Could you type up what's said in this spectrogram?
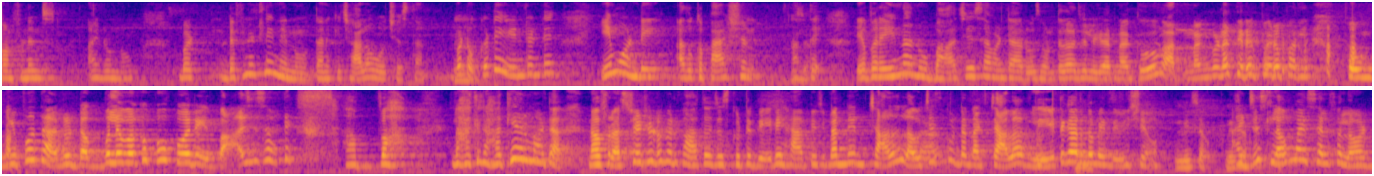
confidence I don't know but definitely నేను తనకి చాలా ఓ చేస్తాను. బట్ ఒకటే ఏంటంటే ఏమో అండి అదొక ప్యాషన్ అంతే. ఎవరైనా నువ్వు బాగా చేసావంటే ఆ రోజు ఉంటుంది అంజలి గారు నాకు? అన్నం కూడా తిరగపోయారో పర్లేదు పొంగిపోతా. నువ్వు డబ్బులు ఇవ్వకపోని బాగా చేసావంటే అబ్బా! నాకు నాకే అనమాట నా ఫ్రస్ట్రేటెడ్ మరి పాత చూసుకుంటే వెరీ హ్యాపీ నన్ను నేను చాలా లవ్ చేసుకుంటాను. నాకు చాలా లేట్గా అర్థమైంది విషయం. I just love myself laud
